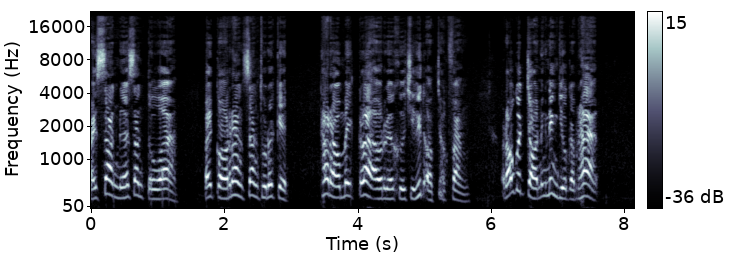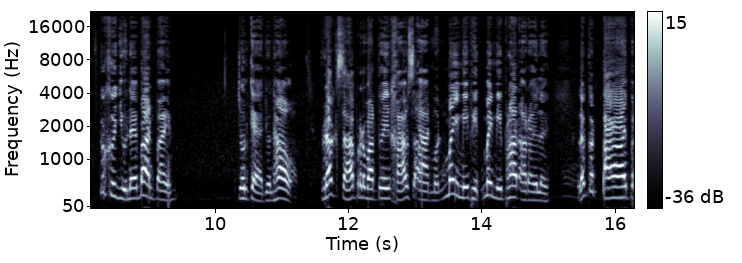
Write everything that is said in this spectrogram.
ไปสร้างเนื้อสร้างตัว ไปก่อร่างสร้างธุรกิจ ถ้าเราไม่กล้าเอาเรือคือชีวิตออกจากฝั่ง เราก็จอดนิ่งๆอยู่กับท่าก็คืออยู่ในบ้านไป จนแก่จนเฒ่า รักษาประวัติตัวเองขาวสะอาดหมดไม่มีผิดไม่มีพลาดอะไรเลย แล้วก็ตายไป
